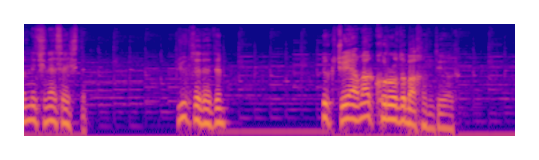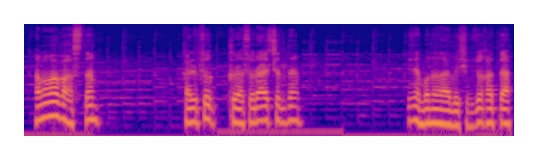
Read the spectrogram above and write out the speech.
Bunun içine seçtim. Yükle dedim. Türkçe'ye ama kuruldu bakın diyor. Tamama bastım. Calypso klasörü açıldı. Bizim bunun abi işimiz yok. Hatta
